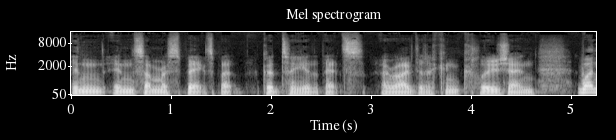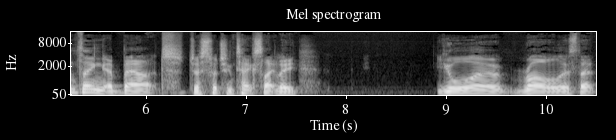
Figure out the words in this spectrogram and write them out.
in in some respects, but good to hear that that's arrived at a conclusion. One thing about just switching tack slightly, your role is that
